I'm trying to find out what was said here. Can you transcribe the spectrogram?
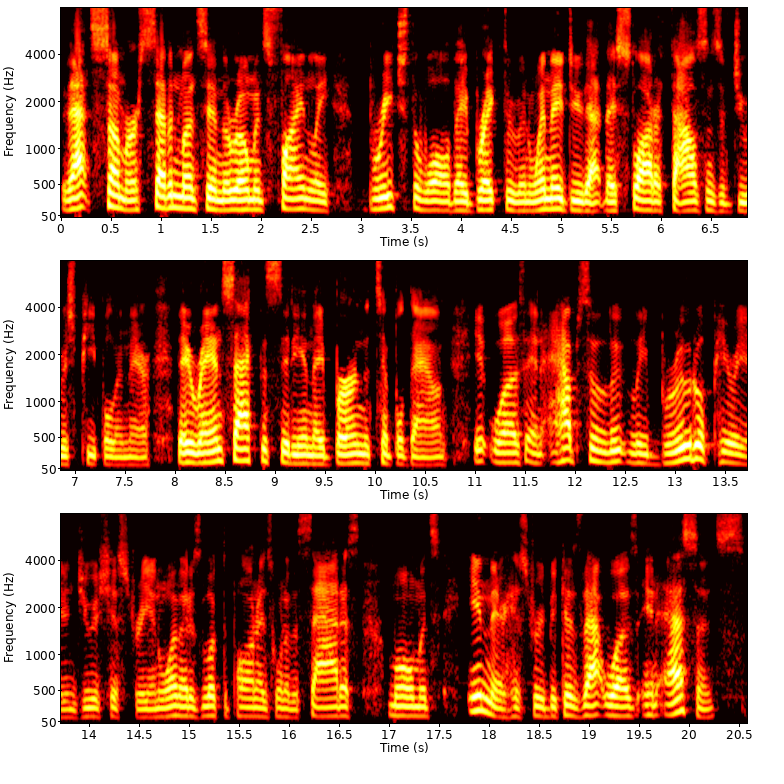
that summer, seven months in, the Romans finally breach the wall, they break through, and when they do that, they slaughter thousands of Jewish people in there. They ransack the city and they burn the temple down. It was an absolutely brutal period in Jewish history, and one that is looked upon as one of the saddest moments in their history because that was, in essence,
